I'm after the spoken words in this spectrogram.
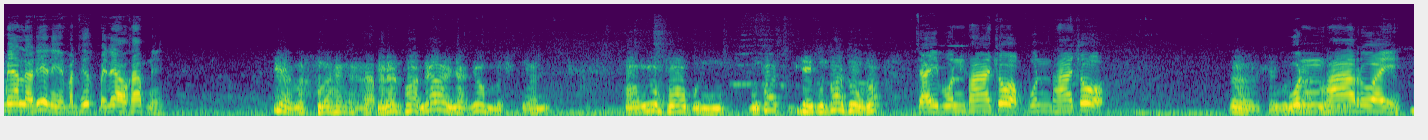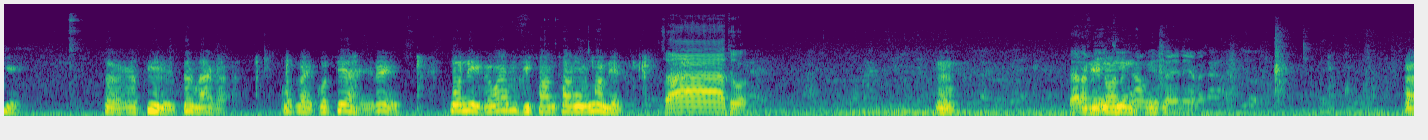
แม่นแล้วดินี่บันทึกไปแล้วครับนี่เที่ยมาครับจะเล่นพ่อเด้ออยากย่อมเงินของโยมพ่อบุญบุญพ่อใจบุญพ่อสวงเนาะใจบุญพาโชคบุญพาโชค เออใจบุญบุญพารวย เออเอฟซีเรื่องแรกอะกดไลค์กดแชร์ให้ได้วันนี้ก็ว่ามันสิปังปังแล้วเนี่ยสาธุเออ แล้วเราไม่อีกนอนหนึ่กิงนข้าวกินใส่เนี่ยเลยอ่า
